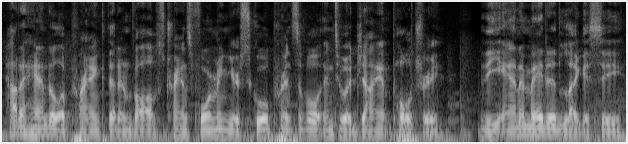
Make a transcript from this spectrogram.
How to handle a prank that involves transforming your school principal into a giant poultry. The Animated Legacy.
